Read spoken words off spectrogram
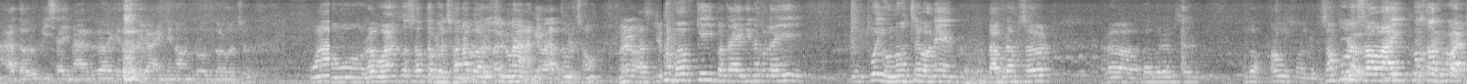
हातहरू बिसाइ मारेर यतातिर आइदिन अनुरोध गर्दछु उहाँ र उहाँको शब्दको छनकहरू सुन्न हामी आतुर छौँ अनुभव केही बताइदिनको लागि कोही हुनुहुन्छ भने बाबुराम सर र बाबुराम सर सम्पूर्ण सहभागीको तर्फबाट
